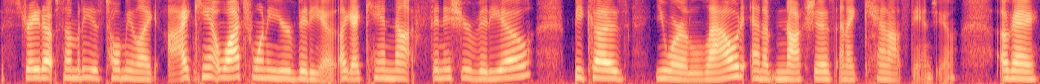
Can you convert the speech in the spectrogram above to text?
straight up somebody has told me like I can't watch one of your videos. Like I cannot finish your video because you are loud and obnoxious and I cannot stand you. Okay?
